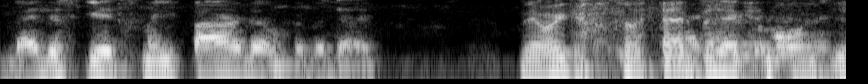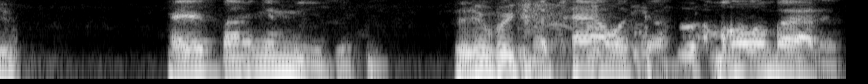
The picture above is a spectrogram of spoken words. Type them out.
That just gets me fired up for the day. There we go. So That's every headbanging. morning. Headbanging music. There we go. Metallica. I'm all about it.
